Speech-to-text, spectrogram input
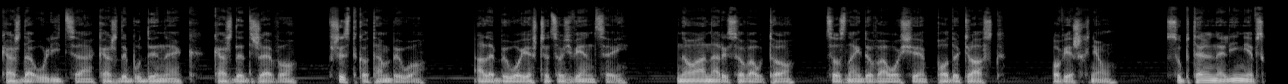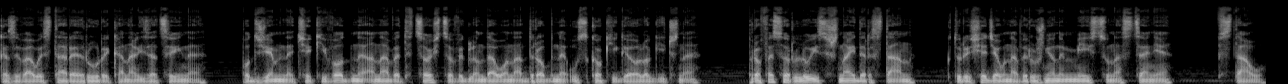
Każda ulica, każdy budynek, każde drzewo, wszystko tam było. Ale było jeszcze coś więcej. Noah narysował to, co znajdowało się pod klosk, powierzchnią. Subtelne linie wskazywały stare rury kanalizacyjne, podziemne cieki wodne, a nawet coś, co wyglądało na drobne uskoki geologiczne. Profesor Louis Schneider-Stan który siedział na wyróżnionym miejscu na scenie, wstał.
